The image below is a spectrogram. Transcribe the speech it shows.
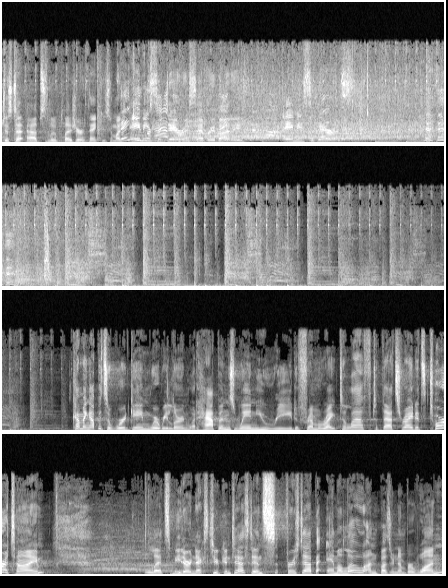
Just an absolute pleasure. Thank you so much. Thank you Amy for having Sedaris, me. everybody. Amy Sedaris. Coming up, it's a word game where we learn what happens when you read from right to left. That's right, it's Torah time. Let's meet our next two contestants. First up, Emma Lowe on buzzer number one.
